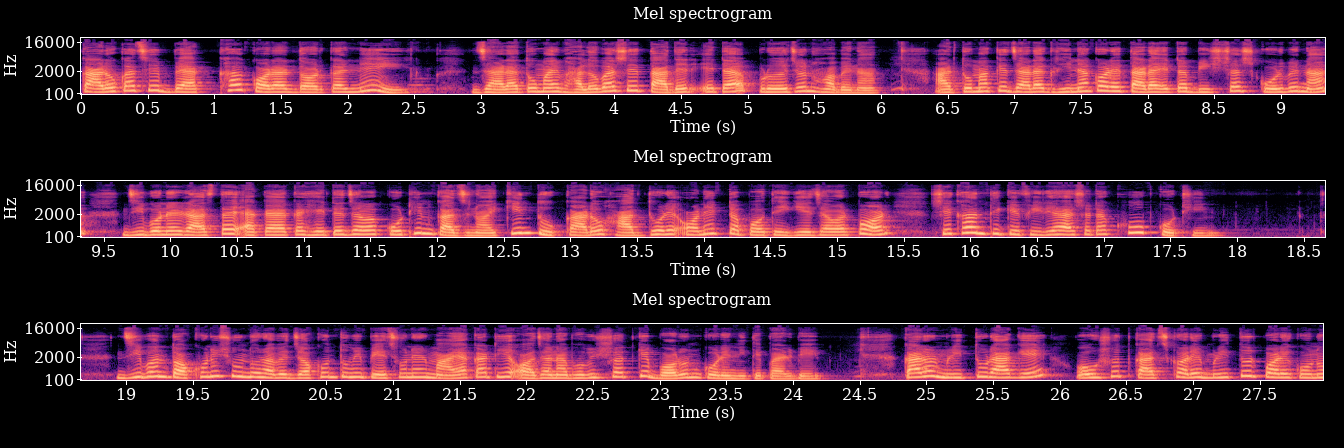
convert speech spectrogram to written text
কারও কাছে ব্যাখ্যা করার দরকার নেই যারা তোমায় ভালোবাসে তাদের এটা প্রয়োজন হবে না। আর তোমাকে যারা ঘৃণা করে তারা এটা বিশ্বাস করবে না। জীবনের রাস্তায় একা একা হেঁটে যাওয়া কঠিন কাজ নয়। কিন্তু কারও হাত ধরে অনেকটা পথ এগিয়ে যাওয়ার পর সেখান থেকে ফিরে আসাটা খুব কঠিন। জীবন তখনই সুন্দর হবে যখন তুমি পেছনের মায়া কাটিয়ে অজানা ভবিষ্যৎকে বরণ করে নিতে পারবে। কারণ মৃত্যুর আগে ঔষধ কাজ করে, মৃত্যুর পরে কোনো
